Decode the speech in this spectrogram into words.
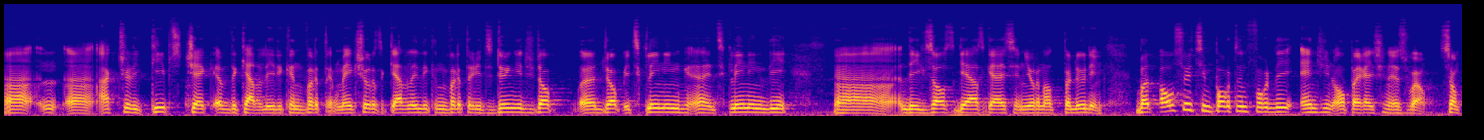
uh, uh, actually keeps check of the catalytic converter make sure the catalytic converter is doing its job uh, job it's cleaning uh, it's cleaning the uh, the exhaust gas guys and you're not polluting. But also it's important for the engine operation as well. So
